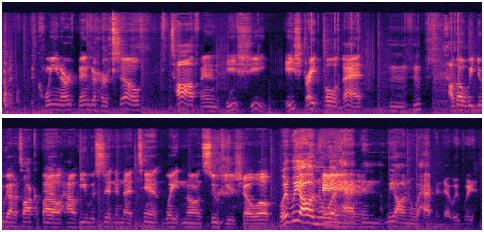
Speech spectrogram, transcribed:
the, Queen Earthbender herself, Toph, and he she he straight pulled that. Mm-hmm. Although we do got to talk about how he was sitting in that tent waiting on Suki to show up. We, we all knew what happened. We all knew what happened there. We, we, There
